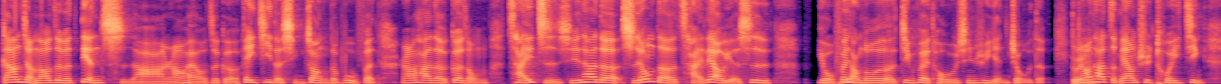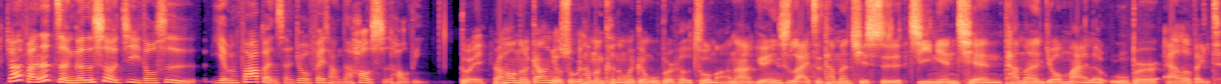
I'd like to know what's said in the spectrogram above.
刚刚讲到这个电池啊，然后还有这个飞机的形状的部分，然后它的各种材质，其实它的使用的材料也是有非常多的经费投入进去研究的。然后它怎么样去推进，就它反正整个的设计都是研发本身就非常的耗时耗力。对，然后呢，刚刚有说过他们可能会跟 Uber 合作嘛？那原因是来自他们其实几年前他们有买了 Uber Elevate，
